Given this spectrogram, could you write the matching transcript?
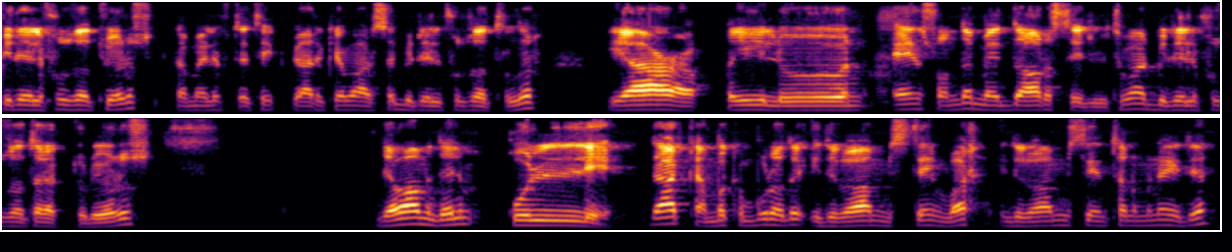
Bir elif uzatıyoruz. Lam elifte tek bir hareke varsa bir elif uzatılır. Ya'qilun. En sonunda meddarı tecvidi var. Bir elif uzatarak duruyoruz. Devam edelim. Kulli derken bakın burada idgam isteğin var. İdgam isteğin tanımı neydi?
